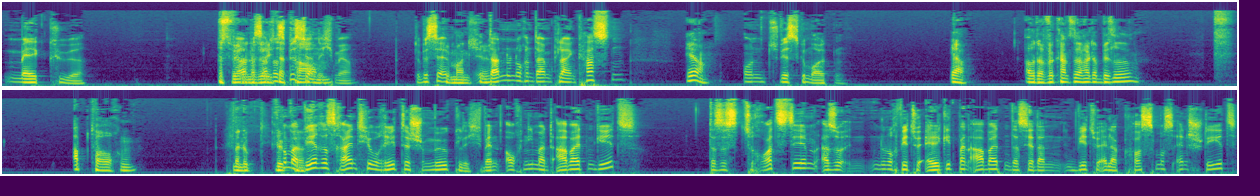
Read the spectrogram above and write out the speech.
Melkkühe. das wäre Ja, natürlich anderes der bist du ja Traum. nicht mehr. Du bist ja dann nur noch in deinem kleinen Kasten Ja, und wirst gemolken. Ja. Aber dafür kannst du halt ein bisschen abtauchen. Wenn du Glück Guck mal, hast. wäre es rein theoretisch möglich, wenn auch niemand arbeiten geht, dass es trotzdem, also nur noch virtuell geht man arbeiten, dass ja dann ein virtueller Kosmos entsteht.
